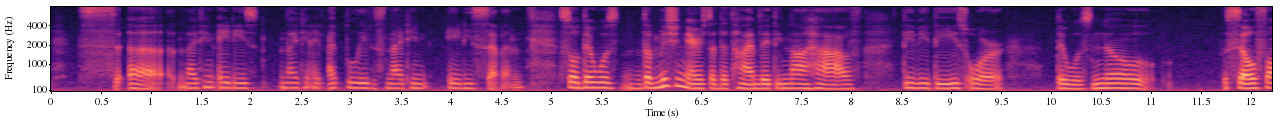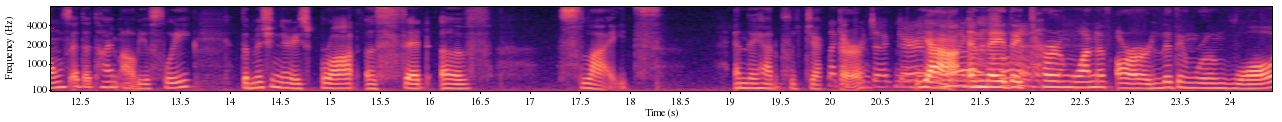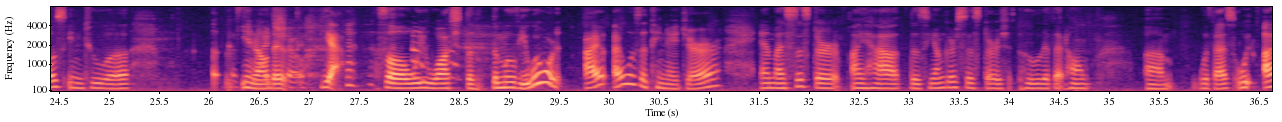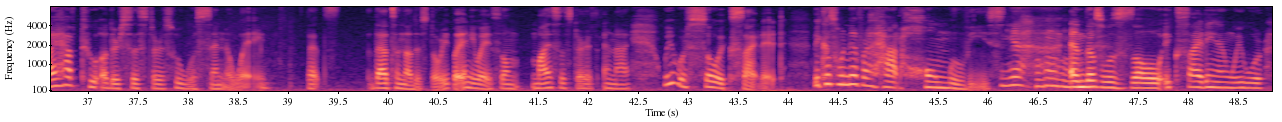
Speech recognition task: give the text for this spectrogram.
uh, 1980s, 19, I believe it's 1987. So there was the missionaries at the time. They did not have DVDs or there was no cell phones at the time. Obviously, the missionaries brought a set of slides and they had a projector. Like a projector. Yeah, oh and they, they turned one of our living room walls into a, a you know, the, yeah. so we watched the, the movie. We were I, I was a teenager, and my sister, I have this younger sister who lived at home um, with us. We, I have two other sisters who were sent away. That's that's another story. But anyway, so my sisters and I, we were so excited because we never had home movies. Yeah. and this was so exciting, and we were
